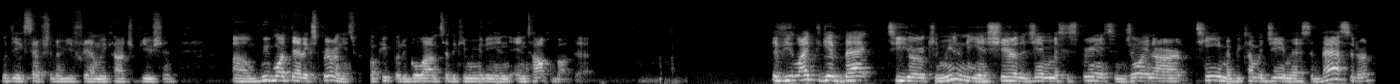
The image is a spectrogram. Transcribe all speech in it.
with the exception of your family contribution. Um, we want that experience. We want people to go out into the community and, and talk about that. If you'd like to give back to your community and share the GMS experience and join our team and become a GMS ambassador,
